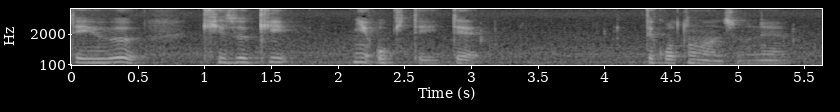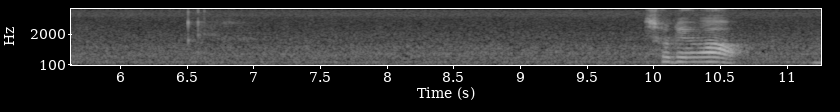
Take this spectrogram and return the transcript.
ていう気づきに起きていてってことなんですよね。それは、ね。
